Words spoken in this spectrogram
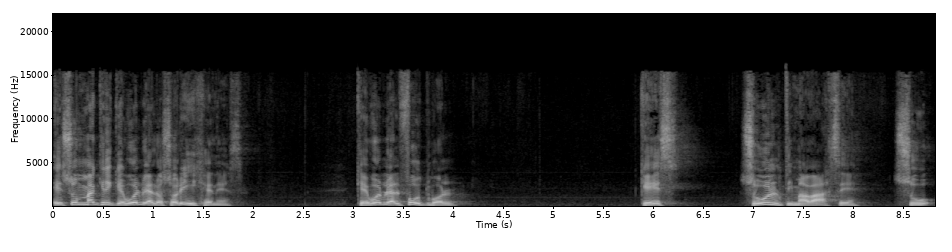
es un Macri que vuelve a los orígenes, que vuelve al fútbol, que es su última base, su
